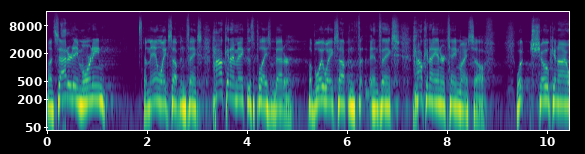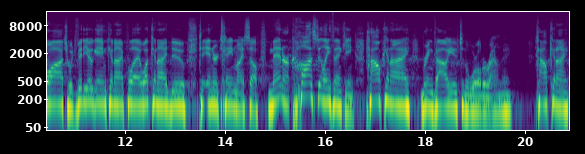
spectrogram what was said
On Saturday morning, a man wakes up and thinks, How can I make this place better? A boy wakes up and, th- and thinks, How can I entertain myself? What show can I watch? Which video game can I play? What can I do to entertain myself? Men are constantly thinking, How can I bring value to the world around me? How can I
